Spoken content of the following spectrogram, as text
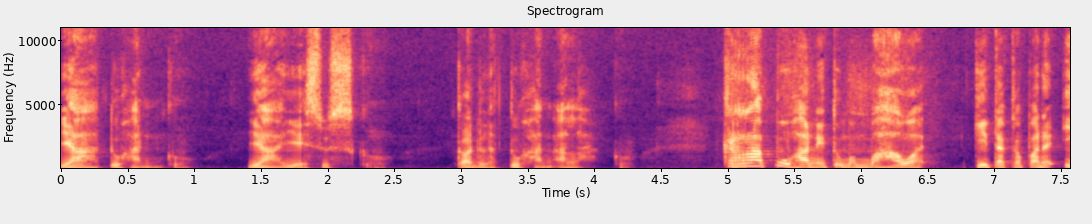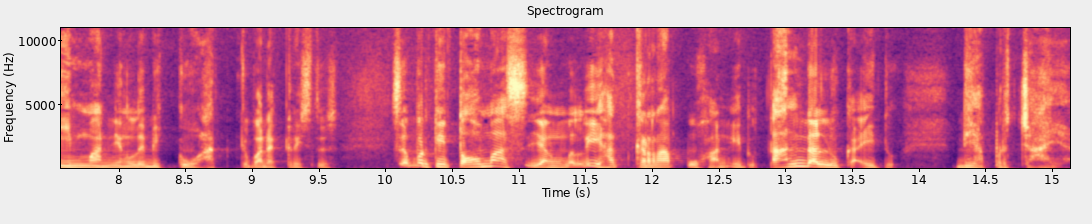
Ya Tuhanku, ya Yesusku, kau adalah Tuhan Allahku. Kerapuhan itu membawa kita kepada iman yang lebih kuat kepada Kristus. Seperti Thomas yang melihat kerapuhan itu, tanda luka itu. Dia percaya.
